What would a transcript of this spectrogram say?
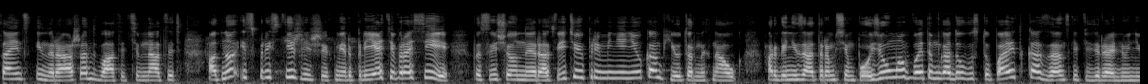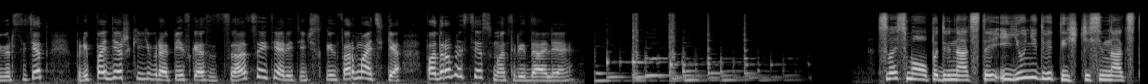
Science in Russia 2017. Одно из престижнейших мероприятий в России, посвященное развитию и применению компьютерных наук. Организатором симпозиума в этом году выступает Казанский федеральный университет при поддержке Европейской ассоциации теоретической информатики. Подробности смотри далее. С 8 по 12 июня 2017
